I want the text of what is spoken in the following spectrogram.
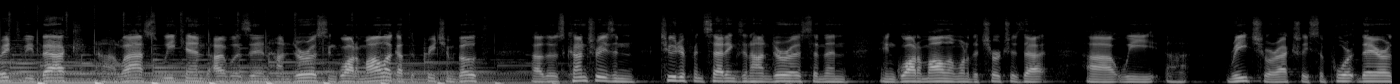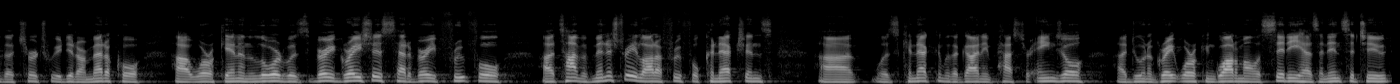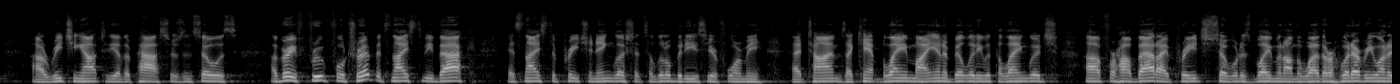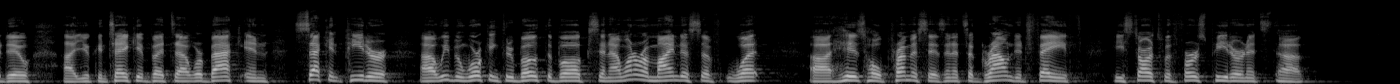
great to be back. Uh, last weekend, I was in Honduras and Guatemala. Got to preach in both uh, those countries in two different settings in Honduras and then in Guatemala, in one of the churches that uh, we uh, reach or actually support there, the church we did our medical uh, work in. And the Lord was very gracious, had a very fruitful uh, time of ministry, a lot of fruitful connections. was connecting with a guy named Pastor Angel, doing a great work in Guatemala City, has an institute uh, reaching out to the other pastors. And so it was a very fruitful trip. It's nice to be back. It's nice to preach in English. It's a little bit easier for me at times. I can't blame my inability with the language uh, for how bad I preach, so we'll just blame it on the weather. Whatever you want to do, uh, you can take it. But uh, we're back in Second Peter. Uh, we've been working through both the books, and I want to remind us of what uh, his whole premise is, and it's a grounded faith. He starts with First Peter, and it's uh,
